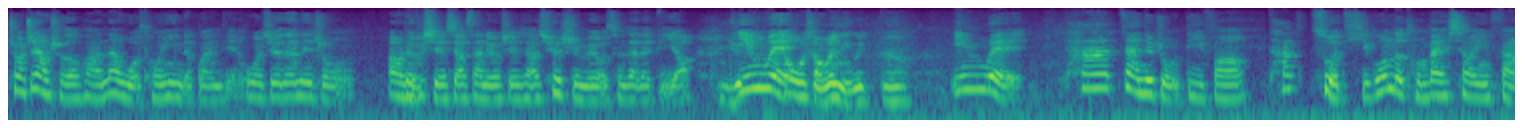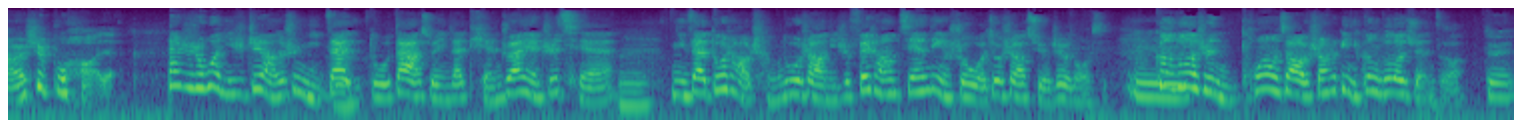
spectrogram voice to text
照这样说的话，那我同意你的观点。我觉得那种二流学校、三流学校确实没有存在的必要，因为那我想问你一个，嗯，因为他在那种地方，他所提供的同伴效应反而是不好的。但是问题是这样，就是你在读大学、你在填专业之前，你在多少程度上你是非常坚定说，我就是要学这个东西。更多的是你通用教育实际上是给你更多的选择。对，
